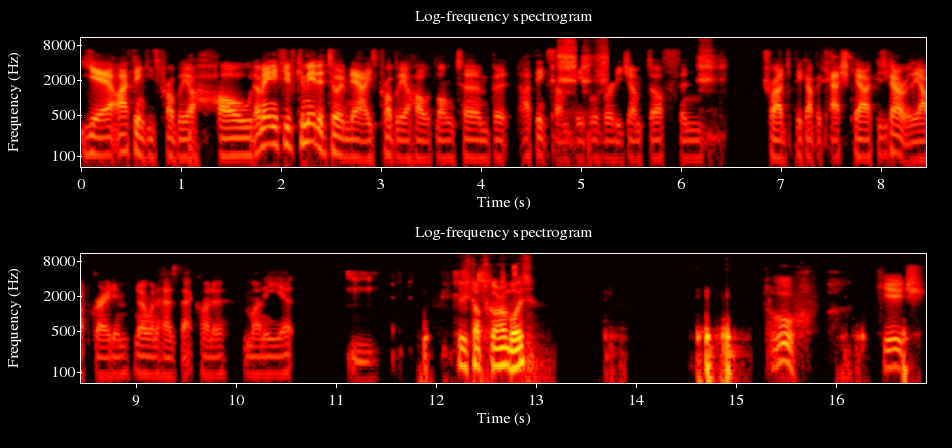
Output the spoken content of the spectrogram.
yeah, I think he's probably a hold. I mean, if you've committed to him now, he's probably a hold long term. But I think some people have already jumped off and tried to pick up a cash cow because you can't really upgrade him. No one has that kind of money yet. Mm. Who's top scoring, boys? Ooh, huge.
